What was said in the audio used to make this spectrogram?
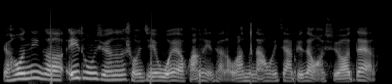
然后那个 A 同学的手机我也还给他了，我让他拿回家，别再往学校带了。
